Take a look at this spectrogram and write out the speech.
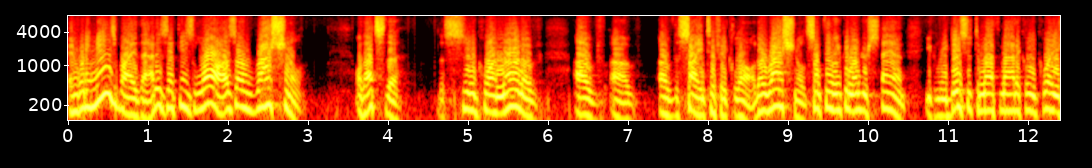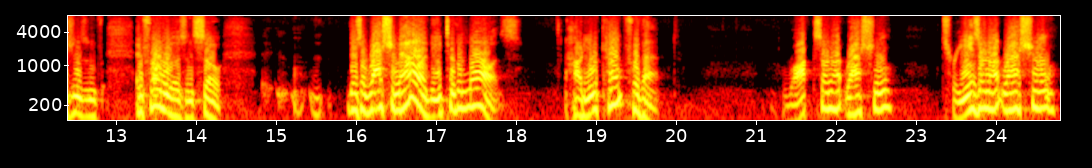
And what he means by that is that these laws are rational. Well, that's the, the sine qua non of, of, of, of the scientific law. They're rational. It's something you can understand. You can reduce it to mathematical equations and, and formulas and so. There's a rationality to the laws. How do you account for that? Rocks are not rational. Trees are not rational.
